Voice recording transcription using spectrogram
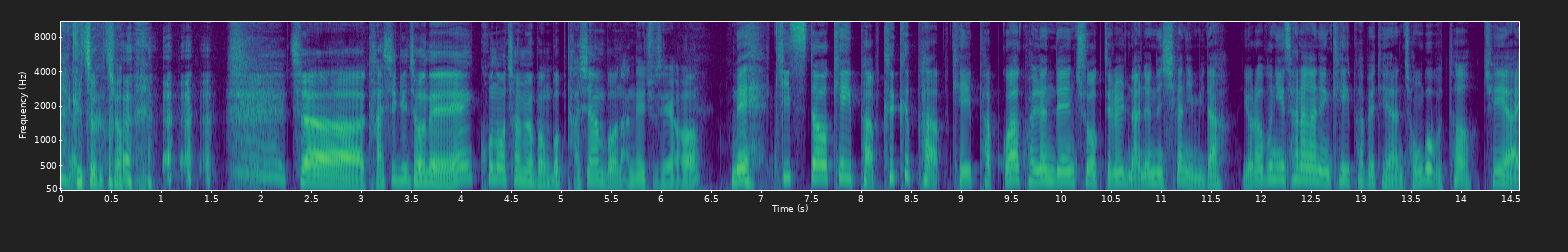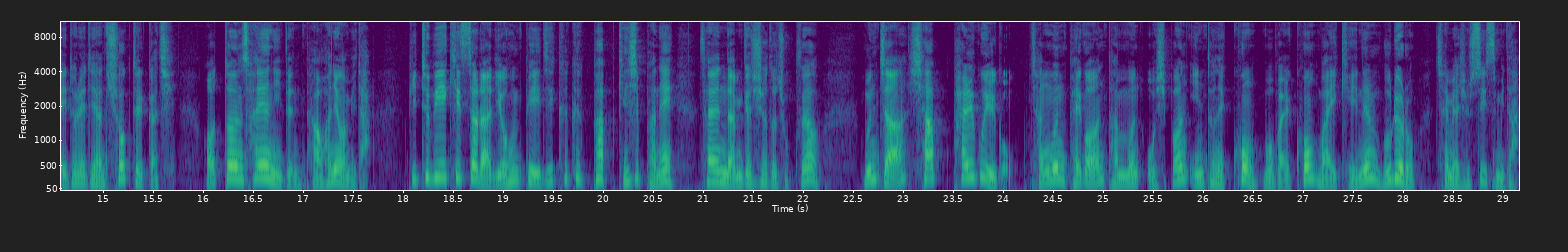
그쵸, 그쵸. 자, 가시기 전에 코너 참여 방법 다시 한번 안내해 주세요. 네, 키스 더 케이팝, 크크팝, 케이팝과 관련된 추억들을 나누는 시간입니다. 여러분이 사랑하는 케이팝에 대한 정보부터 최애 아이돌에 대한 추억들까지 어떤 사연이든 다 환영합니다. 비투비의 키스 더 라디오 홈페이지 크크팝 게시판에 사연 남겨주셔도 좋고요. 문자 샵 8910, 장문 100원, 단문 50원, 인터넷 콩, 모바일 콩, 마이케이는 무료로 참여하실 수 있습니다.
